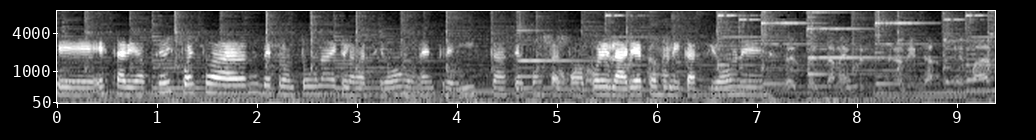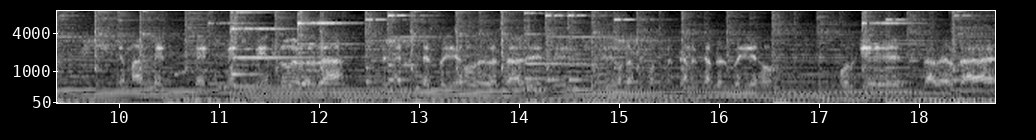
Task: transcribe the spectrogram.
Eh, ¿Estaría usted dispuesto a dar de pronto una declaración, una entrevista, ser contactado por el área de comunicaciones? Perfectamente, señorita. Es más, me, me, me siento de verdad, se me el pellejo de verdad, de, de, de ahora mismo se me está luchando el pellejo, porque la verdad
